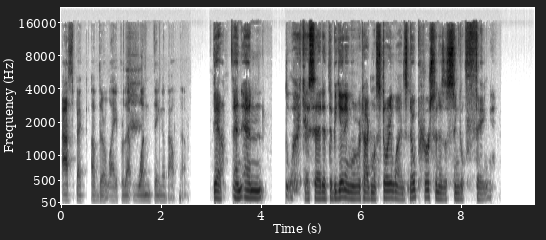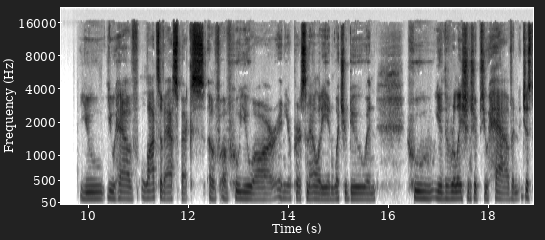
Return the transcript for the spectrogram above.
aspect of their life or that one thing about them. Yeah and and like i said at the beginning when we are talking about storylines no person is a single thing you you have lots of aspects of of who you are and your personality and what you do and who you, the relationships you have and just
